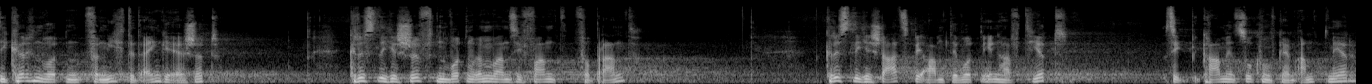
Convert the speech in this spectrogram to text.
die Kirchen wurden vernichtet, eingeäschert. Christliche Schriften wurden, wenn man sie fand, verbrannt. Christliche Staatsbeamte wurden inhaftiert. Sie bekamen in Zukunft kein Amt mehr.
